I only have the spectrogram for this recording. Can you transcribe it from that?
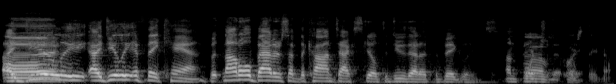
Uh, Ideally, ideally if they can, but not all batters have the contact skill to do that at the big leagues. Unfortunately, of course they don't.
